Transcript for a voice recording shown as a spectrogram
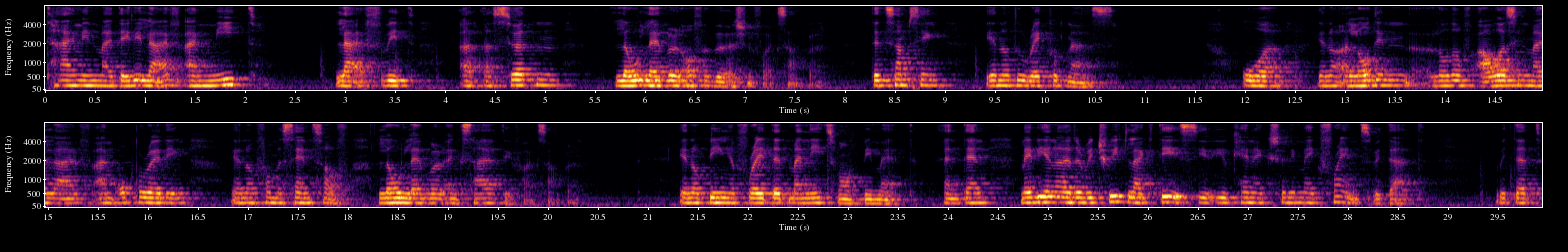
time in my daily life, I meet life with a, a certain low level of aversion, for example. That's something you know, to recognize. Or, you know, a lot in a lot of hours in my life, I'm operating, you know, from a sense of low-level anxiety, for example. You know, being afraid that my needs won't be met. And then maybe, you know, at a retreat like this, you, you can actually make friends with that, with that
